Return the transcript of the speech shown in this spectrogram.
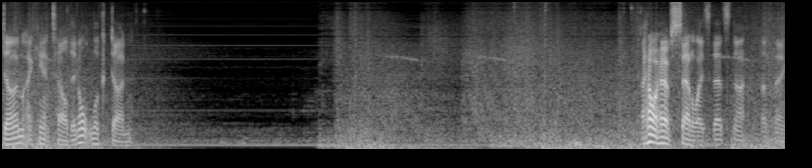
done? I can't tell. They don't look done. I don't have satellites. That's not a thing.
